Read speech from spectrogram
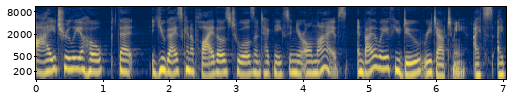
I truly hope that you guys can apply those tools and techniques in your own lives. And by the way, if you do, reach out to me. I, I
